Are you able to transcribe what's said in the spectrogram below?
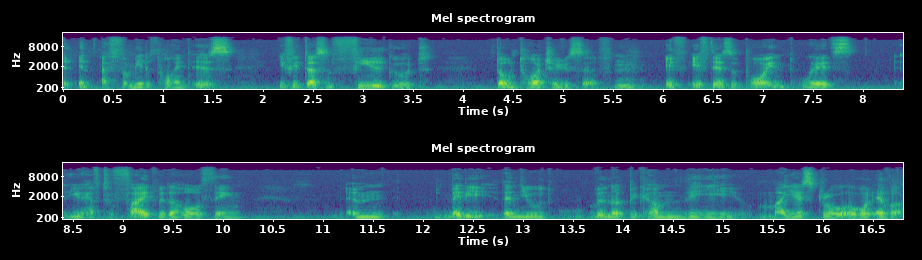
and, and uh, for me the point is if it doesn't feel good don't torture yourself Mm. if if there's a point where it's you have to fight with the whole thing. Um, maybe then you will not become the maestro or whatever.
